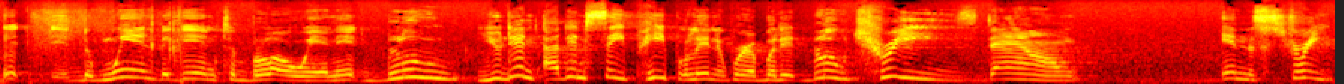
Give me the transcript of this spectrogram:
it, it, the wind began to blow, and it blew. You didn't. I didn't see people anywhere, but it blew trees down in the street,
